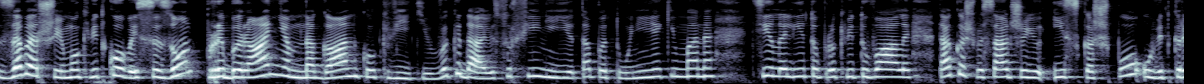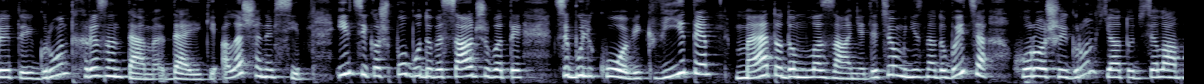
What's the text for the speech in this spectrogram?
Завершуємо квітковий сезон прибиранням на ганку квітів. Викидаю сурфінії та петунії, які в мене ціле літо проквітували. Також висаджую із кашпо у відкритий ґрунт хризантеми, деякі, але ще не всі. І в ці кашпо буду висаджувати цибулькові квіти методом лазання. Для цього мені знадобиться хороший ґрунт. Я тут взяла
